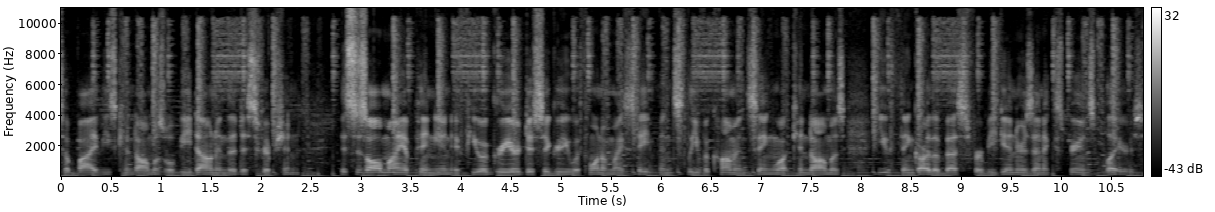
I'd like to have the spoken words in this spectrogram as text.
to buy these kendamas will be down in the description. This is all my opinion. If you agree or disagree with one of my statements, leave a comment saying what kendamas you think are the best for beginners and experienced players.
